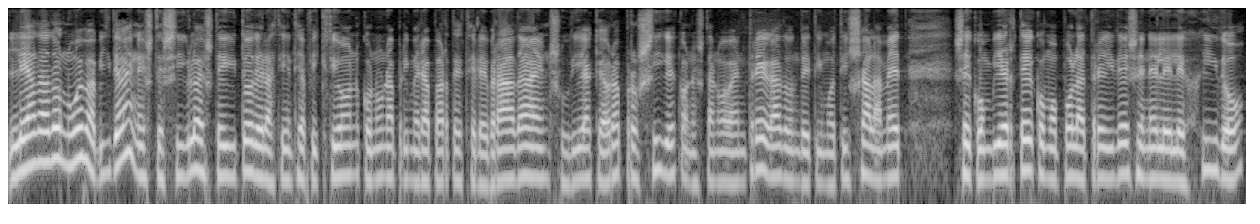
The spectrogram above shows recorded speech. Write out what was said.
le ha dado nueva vida en este siglo a este hito de la ciencia ficción con una primera parte celebrada en su día que ahora prosigue con esta nueva entrega donde Timothy Chalamet se convierte como Paul Atreides en el elegido.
